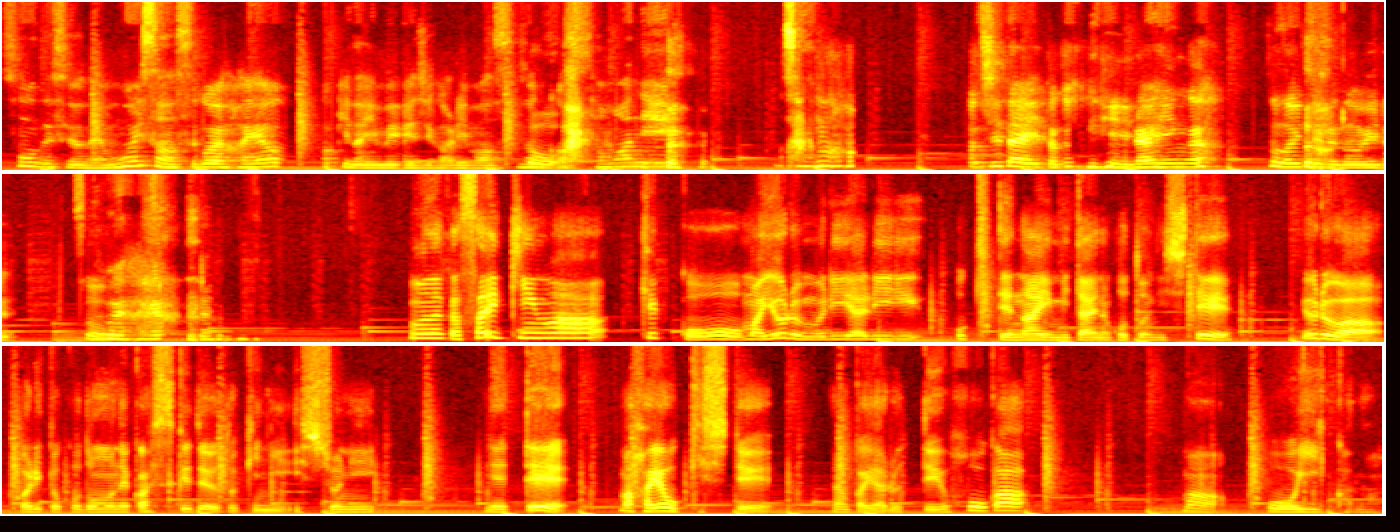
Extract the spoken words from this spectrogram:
そうですよね。萌さんすごい早起きなイメージがあります。なんかたまにその 時代とかに LINE が届いてるのを見るとす そう。ごい早起きだ。もうなんか最近は結構、まあ、夜無理やり起きてないみたいなことにして夜は割と子供寝かしつけてる時に一緒に寝て、まあ、早起きしてなんかやるっていう方がまあ多いかな。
